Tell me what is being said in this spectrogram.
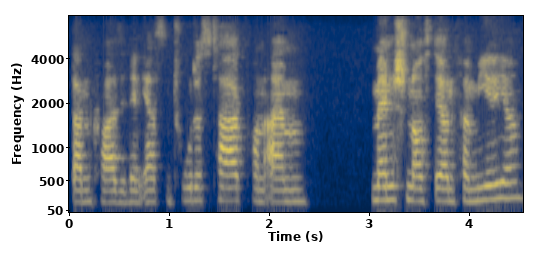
dann quasi den ersten Todestag von einem Menschen aus deren Familie.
